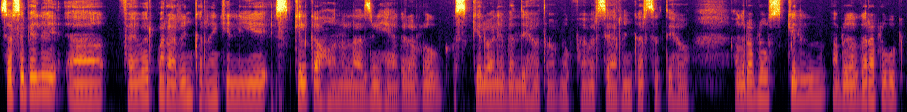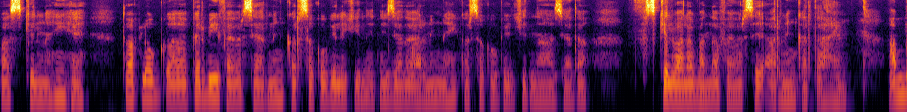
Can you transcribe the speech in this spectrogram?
सबसे पहले फाइवर पर अर्निंग करने के लिए स्किल का होना लाजमी है। अगर आप लोग स्किल वाले बंदे हो तो आप लोग फाइवर से अर्निंग कर सकते हो। अगर आप लोग स्किल अगर आप लोगों के पास स्किल नहीं है तो आप लोग फिर भी फाइवर से अर्निंग कर सकोगे, लेकिन इतनी ज़्यादा अर्निंग नहीं कर सकोगे जितना ज़्यादा स्किल वाला बंदा फाइवर से अर्निंग करता है। अब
